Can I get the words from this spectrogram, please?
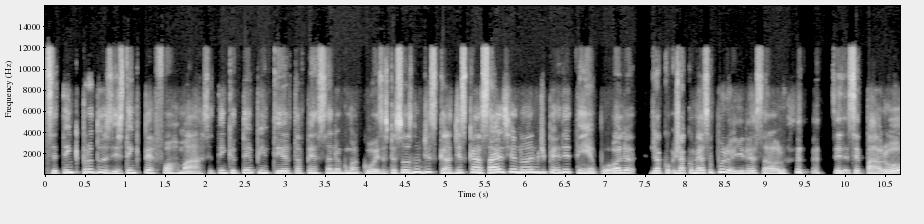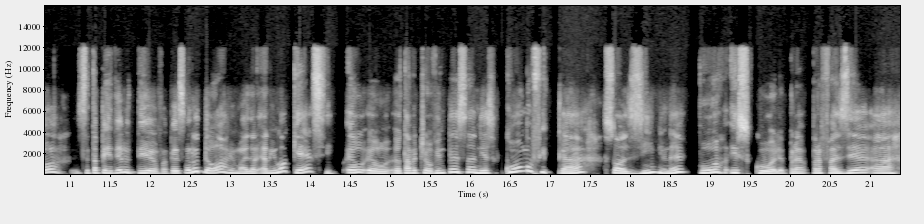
Você tem que produzir, você tem que performar, você tem que o tempo inteiro estar tá pensando em alguma coisa. As pessoas não descansam. Descansar é sinônimo de perder tempo. Olha, já, já começa por aí, né, Saulo? você, você parou, você está perdendo tempo, a pessoa não dorme mais, ela, ela enlouquece. Eu, eu, eu tava te ouvindo pensando nisso. Como ficar sozinho, né? por escolha, para fazer a,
